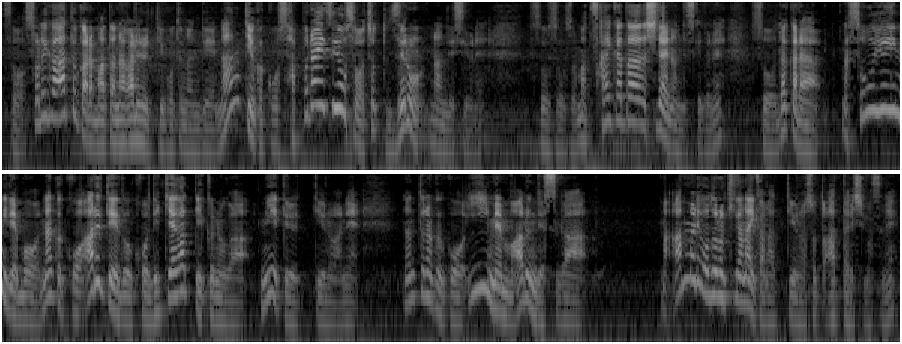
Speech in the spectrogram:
そう。それが後からまた流れるっていうことなんで、なんていうかこう、サプライズ要素はちょっとゼロなんですよね。そうそうそう。まあ、使い方次第なんですけどね。そう。だから、まあ、そういう意味でも、なんかこう、ある程度こう、出来上がっていくのが見えてるっていうのはね、なんとなくこう、いい面もあるんですが、まあ、あんまり驚きがないかなっていうのはちょっとあったりしますね。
